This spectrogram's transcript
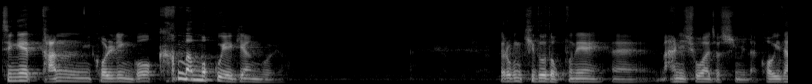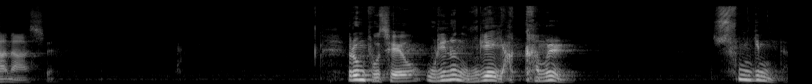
등에 담 걸린 거 큰 맘 먹고 얘기한 거예요. 여러분 기도 덕분에 많이 좋아졌습니다. 거의 다 나았어요. 여러분 보세요. 우리는 우리의 약함을 숨깁니다.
